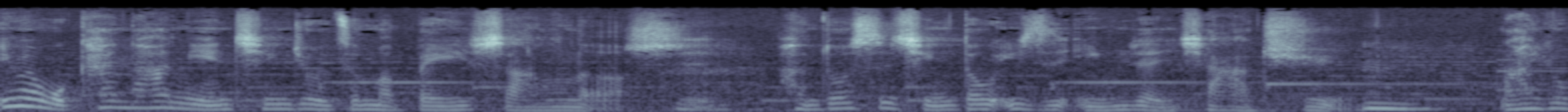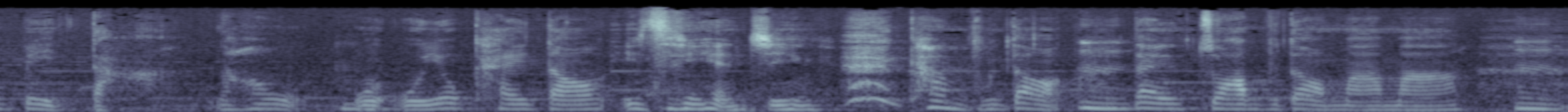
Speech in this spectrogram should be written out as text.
因为我看他年轻就这么悲伤了，是很多事情都一直隐忍下去。嗯，然后又被打。然后我、嗯、我又开刀，一只眼睛看不到，嗯、但抓不到妈妈。嗯，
